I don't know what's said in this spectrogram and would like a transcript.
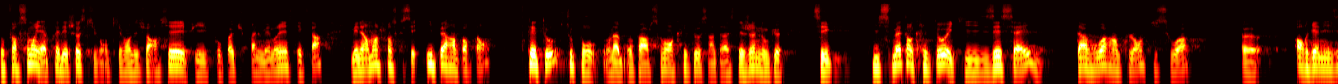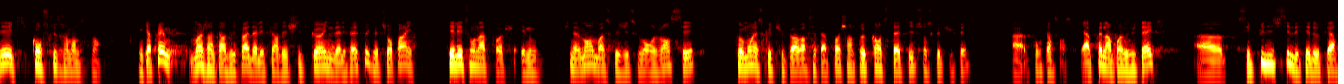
Donc forcément, il y a après des choses qui vont, qui vont différencier et puis il faut pas que tu prennes le même risque, etc. Mais néanmoins, je pense que c'est hyper important très tôt, surtout pour, on, parle souvent en crypto, ça intéresse les jeunes, donc euh, c'est qu'ils se mettent en crypto et qu'ils essayent d'avoir un plan qui soit euh, organisé et qui construise vraiment ce plan. Donc après, moi, j'interdis pas d'aller faire des shitcoins, d'aller faire des trucs, mais toujours pareil. Quelle est ton approche? Et donc finalement, moi, ce que je dis souvent aux gens, c'est comment est-ce que tu peux avoir cette approche un peu quantitative sur ce que tu fais euh, pour faire sens? Et après, d'un point de vue tech, euh, c'est plus difficile d'essayer de faire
